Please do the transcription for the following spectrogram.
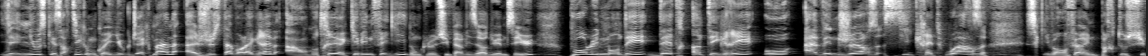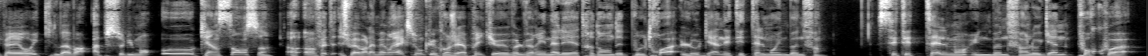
Il y a une news qui est sortie comme quoi Hugh Jackman a juste avant la grève a rencontré euh, Kevin Feige, donc le superviseur du MCU, pour lui demander d'être intégré au Avengers Secret Wars, ce qui va en faire une partout super héroïque qui ne va avoir absolument aucun sens. En fait, je vais avoir la même réaction que quand j'ai appris que Wolverine allait être dans Deadpool 3. Logan était tellement une bonne fin. C'était tellement une bonne fin, Logan. Pourquoi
